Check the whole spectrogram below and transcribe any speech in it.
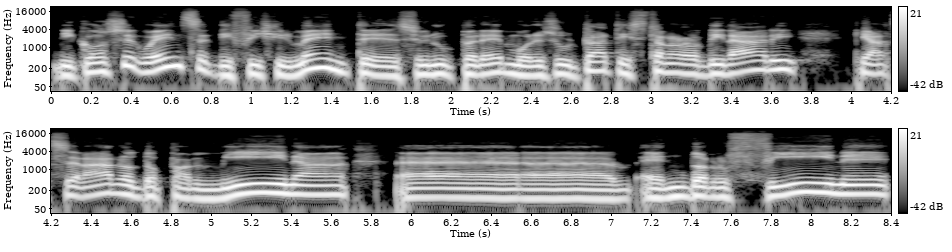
Di conseguenza difficilmente svilupperemo risultati straordinari che alzeranno dopamina, eh, endorfine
